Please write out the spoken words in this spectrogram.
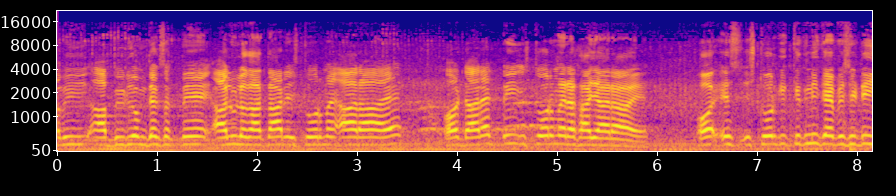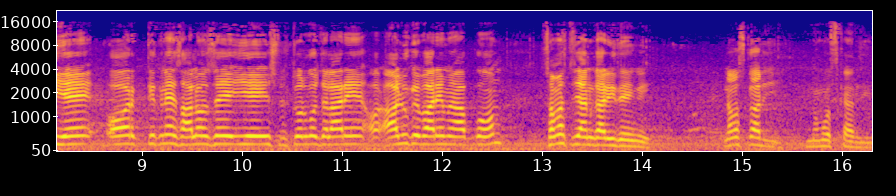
अभी आप वीडियो में देख सकते हैं आलू लगातार स्टोर में आ रहा है और डायरेक्ट ही स्टोर में रखा जा रहा है। और इस स्टोर की कितनी कैपेसिटी है और कितने सालों से ये इस स्टोर को चला रहे हैं और आलू के बारे में आपको हम समस्त जानकारी देंगे। नमस्कार जी। नमस्कार जी।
